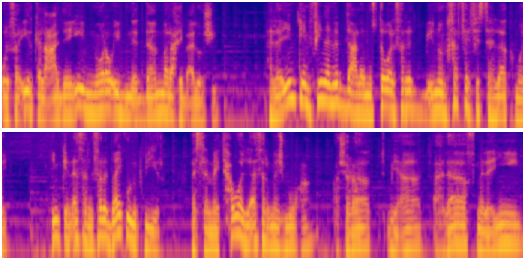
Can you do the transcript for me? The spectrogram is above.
والفقير كالعادة ايد من ورا وإيد من قدام ما رح يبقى له شيء هلا يمكن فينا نبدأ على مستوى الفرد بإنه نخفف استهلاك مي. يمكن أثر الفرد ما يكون كبير بس لما يتحول لأثر مجموعة عشرات مئات آلاف ملايين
